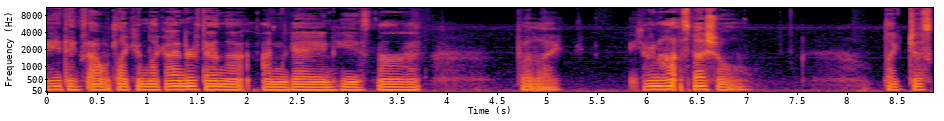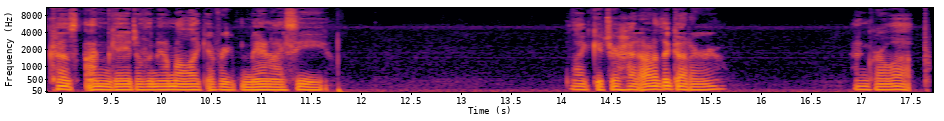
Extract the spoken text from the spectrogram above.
he thinks I would like him. Like I understand that I'm gay and he's not, but like you're not special. Like just cause I'm gay doesn't mean I'm not like every man I see. Like get your head out of the gutter and grow up.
